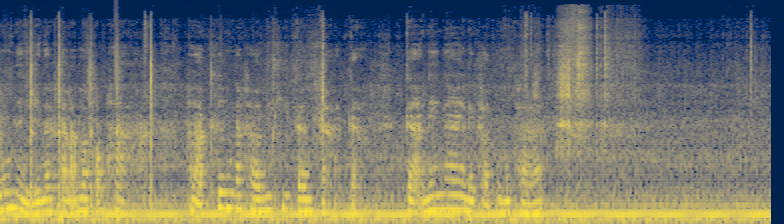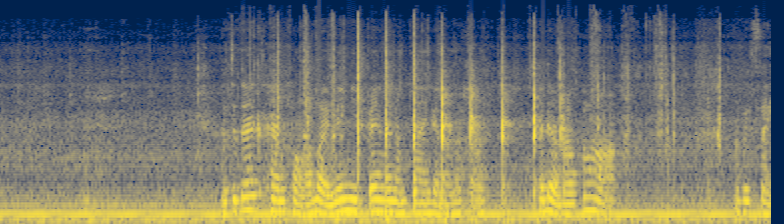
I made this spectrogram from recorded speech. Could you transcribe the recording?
นุ่มอย่างนี้นะคะ แล้วเราก็ผ่าผ่าครึ่งนะคะ วิธีการกะกะกะง่ายๆเลยค่ะคุณลูกค้าเราจะได้ทานของอร่อยไม่มีแป้งและน้ำตาลกันแล้วนะคะ แล้วเดี๋ยวเราก็ เอาไปใส่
